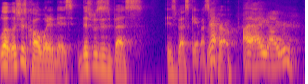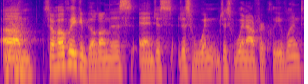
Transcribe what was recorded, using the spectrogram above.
Let, let's just call it what it is. This was his best his best game as a pro. I, I, I agree. Um, so hopefully he can build on this and just just win just win out for Cleveland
